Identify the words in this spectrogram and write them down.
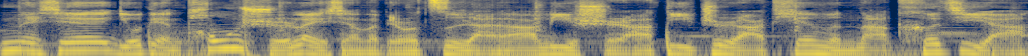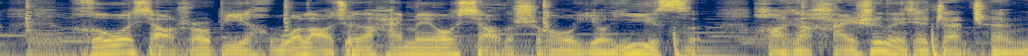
那些有点通识类型的，比如自然啊、历史啊、地质啊、天文呐、科技啊，和我小时候比，我老觉得还没有小的时候有意思。好像还是那些展陈，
